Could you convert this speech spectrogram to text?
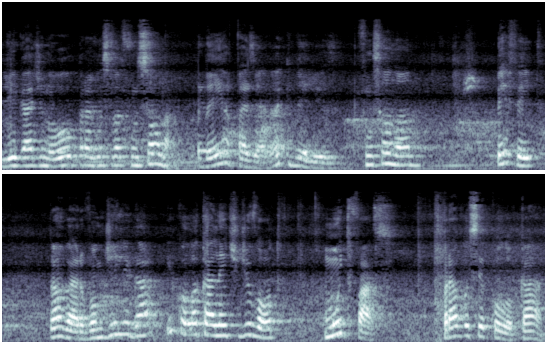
ligar de novo para ver se vai funcionar. Aí, rapaziada, olha que beleza. Funcionando. Perfeito. Então agora vamos desligar e colocar a lente de volta. Muito fácil. Para você colocar,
